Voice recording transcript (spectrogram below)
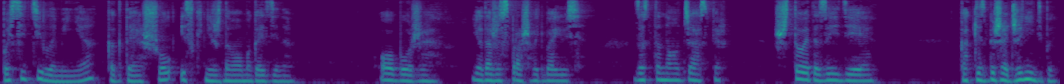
посетила меня, когда я шел из книжного магазина. «О, боже, я даже спрашивать боюсь», — застонал Джаспер. «Что это за идея?» «Как избежать женитьбы?»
